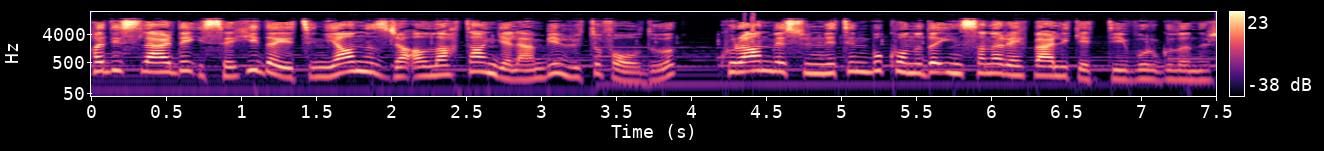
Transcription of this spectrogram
Hadislerde ise hidayetin yalnızca Allah'tan gelen bir lütuf olduğu, Kur'an ve sünnetin bu konuda insana rehberlik ettiği vurgulanır.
